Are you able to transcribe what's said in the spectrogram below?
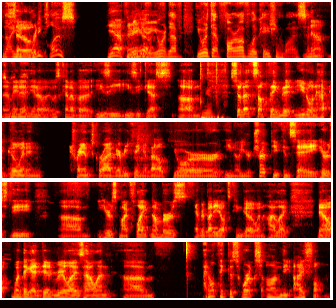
No, so- you're pretty close. Yeah, I there mean, you go. you weren't that you weren't that far off location wise. So no, I mean, it, you know, it was kind of a easy, easy guess. Um, Yeah. So that's something that you don't have to go in and transcribe everything about your, you know, your trip. You can say, here's the, um, here's my flight numbers. Everybody else can go and highlight. Now, one thing I did realize, Alan, um, I don't think this works on the iPhone,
